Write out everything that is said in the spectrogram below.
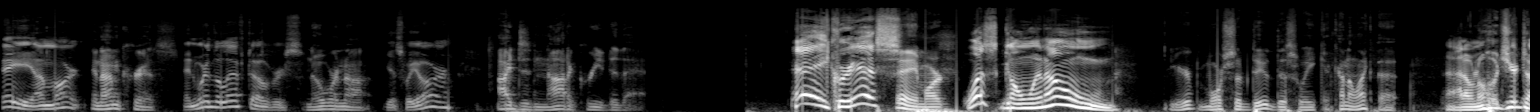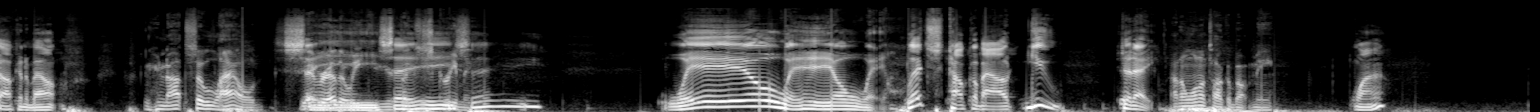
Hey, I'm Mark, And I'm Chris. and we're the leftovers. No, we're not. Yes, we are. I did not agree to that. Hey, Chris, Hey, Mark. what's going on? You're more subdued this week. I kind of like that. I don't know what you're talking about. You're not so loud. Every other week, you're say, like screaming. say. Well, well, well. Let's talk about you today. I don't want to talk about me Why?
